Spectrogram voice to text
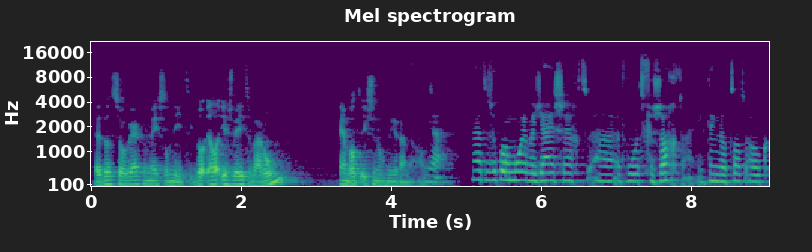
Eh, dat zo werken meestal niet. Ik wil eerst weten waarom en wat is er nog meer aan de hand. Ja. Nou, het is ook wel mooi wat jij zegt, eh, het woord verzachten. Ik denk dat dat ook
